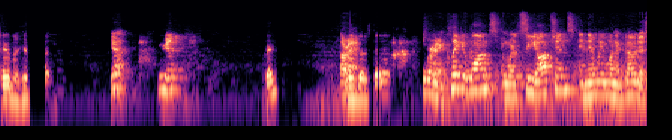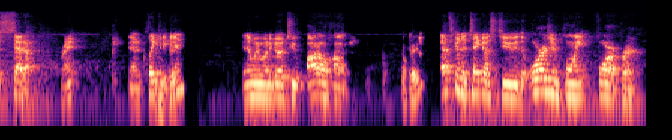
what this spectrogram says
Okay, I'm gonna hit the button. Yeah, you're good. Okay. All right. We're gonna. So we're to click it once and we'll see options. And then we want to go to Setup, right? And click it again. And then we want to go to Auto Home. Okay. That's going to take us to the origin point for our printer.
